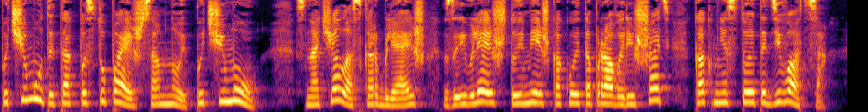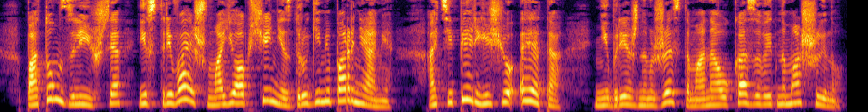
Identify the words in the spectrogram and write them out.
Почему ты так поступаешь со мной? Почему?» Сначала оскорбляешь, заявляешь, что имеешь какое-то право решать, как мне стоит одеваться. Потом злишься и встреваешь в мое общение с другими парнями. А теперь еще это. Небрежным жестом она указывает на машину.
